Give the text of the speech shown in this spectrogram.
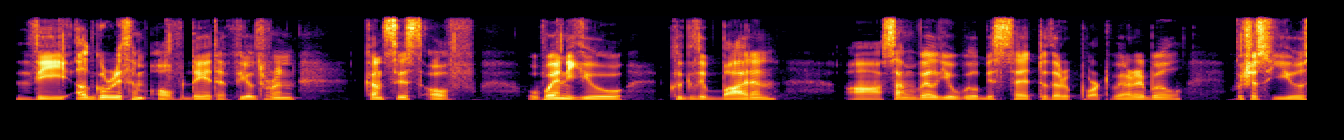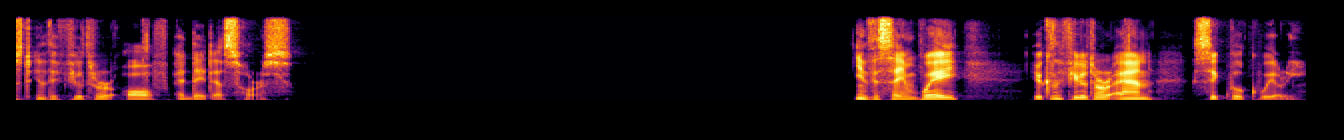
The algorithm of data filtering consists of when you click the button, uh, some value will be set to the report variable, which is used in the filter of a data source. In the same way, you can filter an SQL query.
